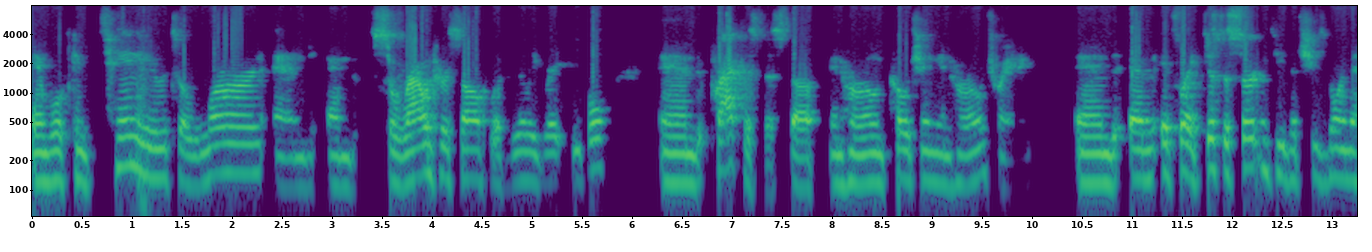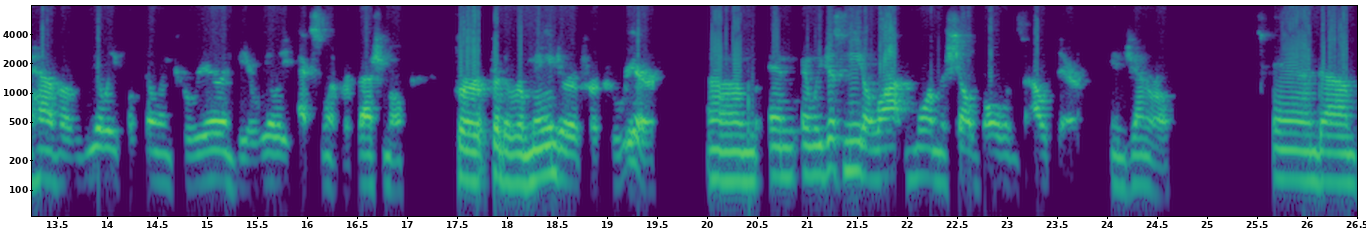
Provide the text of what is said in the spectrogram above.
and will continue to learn and, and surround herself with really great people and practice this stuff in her own coaching in her own training. And and it's like just a certainty that she's going to have a really fulfilling career and be a really excellent professional for for the remainder of her career. Um, and and we just need a lot more michelle bolands out there in general. And um,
